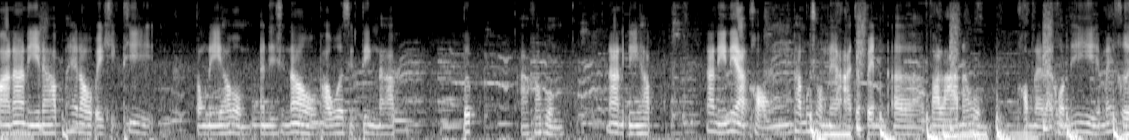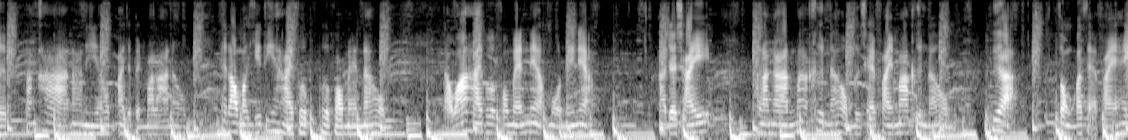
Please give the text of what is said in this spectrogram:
มาหน้านี้นะครับ ให้เราไปคลิกที่ตรงนี้ครับผม additional power setting นะครับปึ๊บอะครับผมหน้านี้ครับ หน้านี้เนี่ยของท่านผู้ชมเนี่ยอาจจะเป็นเอ่อบาลานนะครับผม คอมหลาย ๆ คนที่ไม่เคยตั้งค่าหน้านี้ครับอาจจะเป็นบาลานนะครับให้เรามาคลิกที่ High Performance นะครับผมแต่ว่า High Performance เนี่ยโหมดนี้เนี่ยอาจจะใช้พลังงานมากขึ้นนะครับผมหรือใช้ไฟมากขึ้นนะครับผมเพื่อส่งกระแสไฟให้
